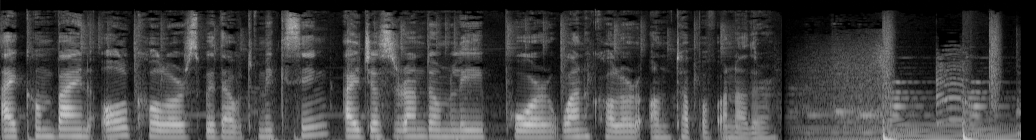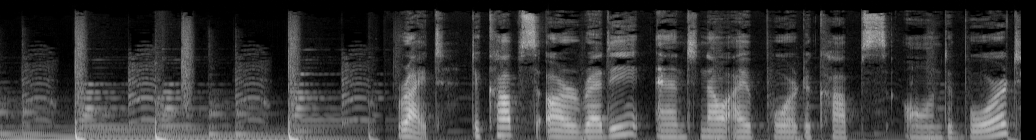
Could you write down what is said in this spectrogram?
I combine all colors without mixing. I just randomly pour one color on top of another. Right, the cups are ready and now I pour the cups on the board.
